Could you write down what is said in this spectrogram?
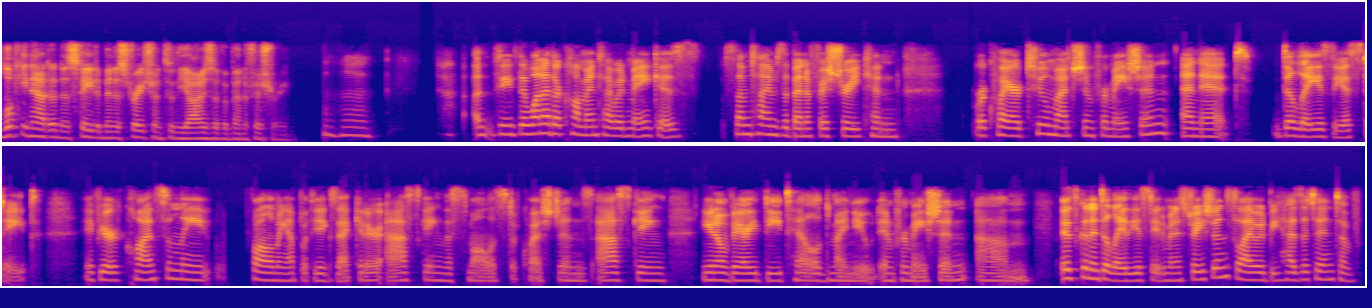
looking at an estate administration through the eyes of a beneficiary? Mm-hmm. Uh, the the one other comment I would make is sometimes a beneficiary can require too much information and it delays the estate. If you're constantly following up with the executor, asking the smallest of questions, asking, you know, very detailed, minute information, um, it's going to delay the estate administration. So I would be hesitant of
